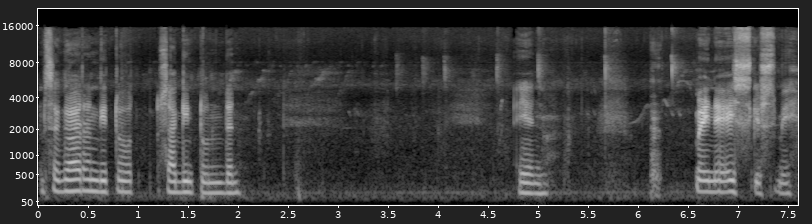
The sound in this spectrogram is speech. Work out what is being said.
Sagaran dito, saging tundan. Ayan. May na, excuse me.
